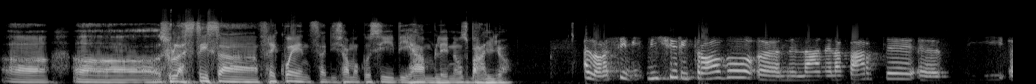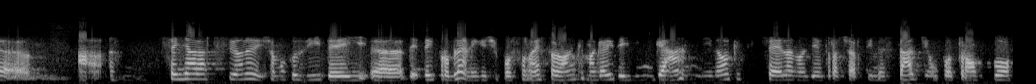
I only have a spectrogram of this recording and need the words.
uh, uh, sulla stessa frequenza, diciamo così, di Hamlin, non sbaglio? Allora sì, mi, mi ci ritrovo eh, nella, nella, parte eh, di eh, segnalazione diciamo così, dei, eh, de, dei, problemi che ci possono essere, anche magari degli inganni no? che si celano dietro a certi messaggi un po' troppo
